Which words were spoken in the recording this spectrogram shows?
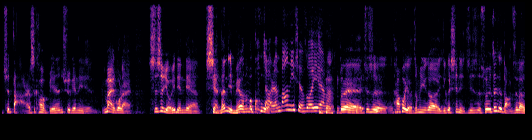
去打，而是靠别人去给你卖过来，其实有一点点显得你没有那么酷、啊。找人帮你写作业嘛。对，就是他会有这么一个一个心理机制，所以这就导致了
